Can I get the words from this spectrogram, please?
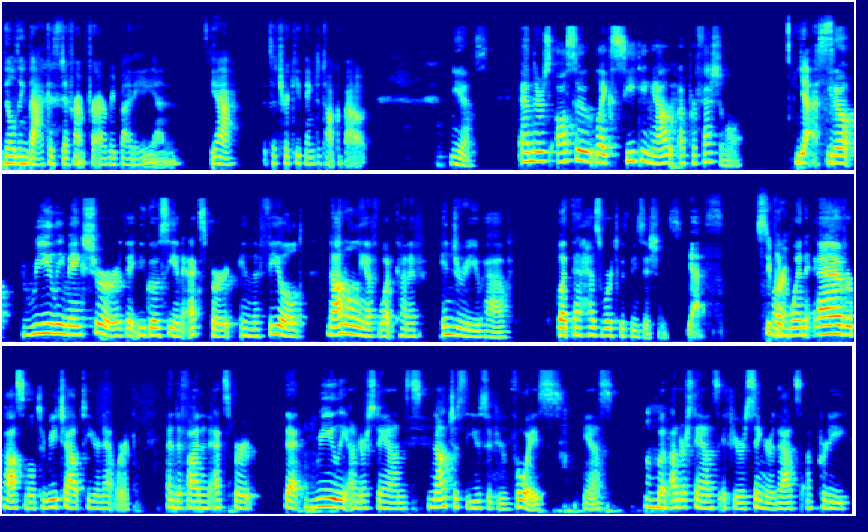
building back is different for everybody and yeah it's a tricky thing to talk about yes and there's also like seeking out a professional yes you know really make sure that you go see an expert in the field not only of what kind of injury you have, but that has worked with musicians. Yes. Super. Like whenever possible to reach out to your network and to find an expert that really understands not just the use of your voice, yes, mm-hmm. but understands if you're a singer, that's a pretty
